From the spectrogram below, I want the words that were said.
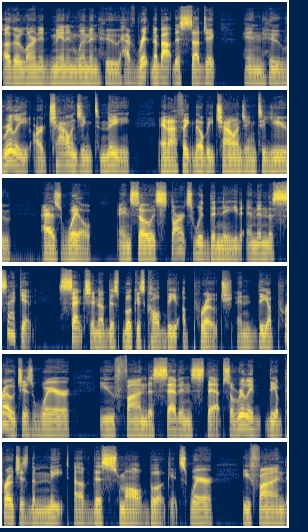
other learned men and women who have written about this subject and who really are challenging to me, and I think they'll be challenging to you as well. And so it starts with the need. And then the second section of this book is called the approach. And the approach is where you find the seven steps. So, really, the approach is the meat of this small book. It's where you find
